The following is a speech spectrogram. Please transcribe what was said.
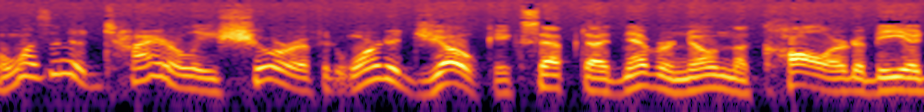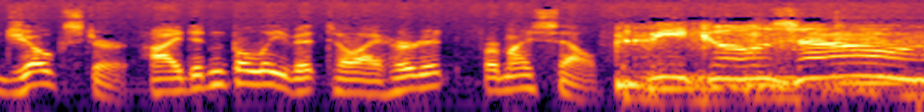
I wasn't entirely sure if it weren't a joke, except I'd never known the caller to be a jokester. I didn't believe it till I heard it for myself. The beat goes on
